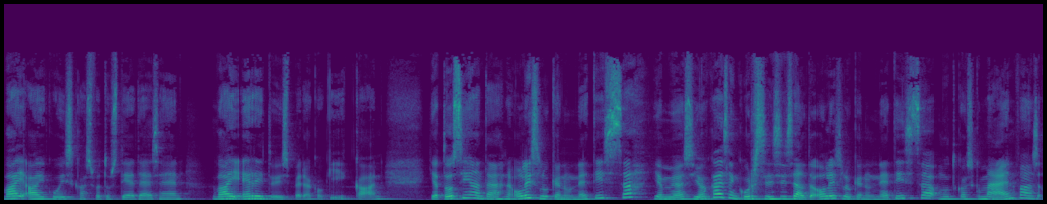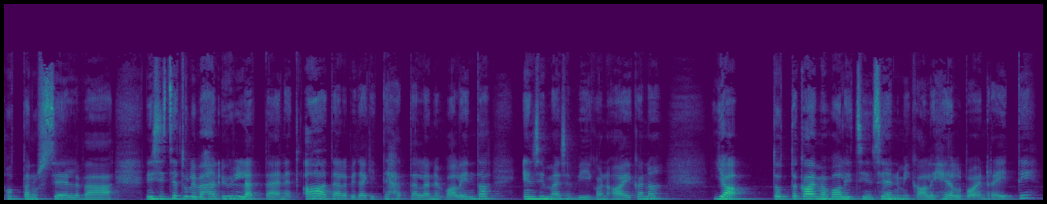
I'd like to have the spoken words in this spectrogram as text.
vai aikuiskasvatustieteeseen, vai erityispedagogiikkaan. Ja tosiaan tämähän olisi lukenut netissä, ja myös jokaisen kurssin sisältö olisi lukenut netissä, mutta koska mä en vaan ottanut selvää, niin sitten se tuli vähän yllättäen, että aa, täällä pitääkin tehdä tällainen valinta ensimmäisen viikon aikana. Ja totta kai mä valitsin sen, mikä oli helpoin reitti.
